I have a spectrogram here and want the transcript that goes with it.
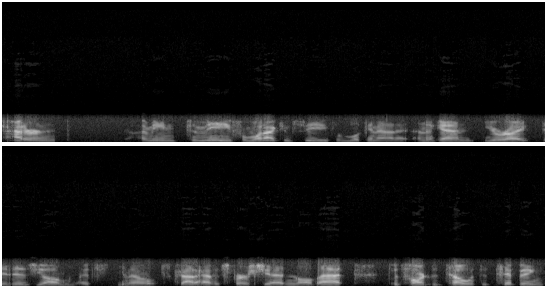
pattern, I mean, to me, from what I can see from looking at it, and again, you're right, it is young. It's you know, it's got to have its first shed and all that. So it's hard to tell with the tipping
